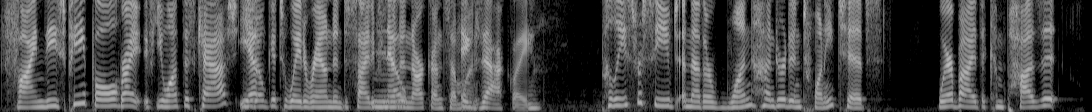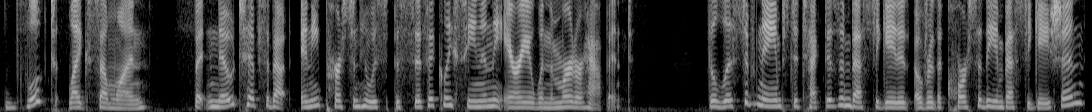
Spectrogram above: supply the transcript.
find these people. Right. If you want this cash, you don't get to wait around and decide if you're going to narc on someone. Exactly. Police received another 120 tips whereby the composite looked like someone, but no tips about any person who was specifically seen in the area when the murder happened. The list of names detectives investigated over the course of the investigation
